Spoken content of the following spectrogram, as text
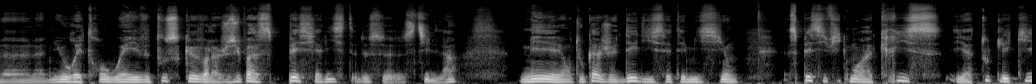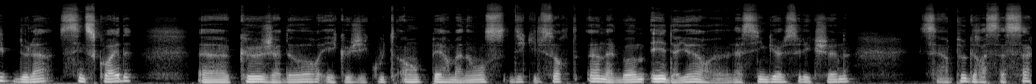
la, la, new retro wave, tout ce que voilà, je suis pas spécialiste de ce style-là, mais en tout cas, je dédie cette émission spécifiquement à Chris et à toute l'équipe de la Synth Squad euh, que j'adore et que j'écoute en permanence dès qu'ils sortent un album. Et d'ailleurs, euh, la single selection, c'est un peu grâce à ça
